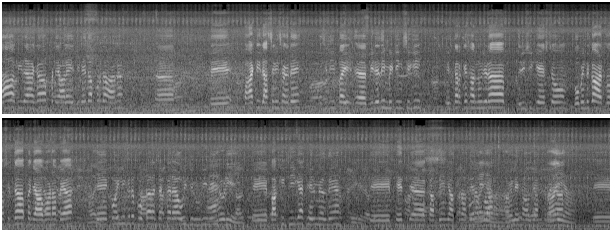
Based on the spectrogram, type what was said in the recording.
ਆਹ ਵੀਰ ਹੈਗਾ ਪਟਿਆਲੇ ਜ਼ਿਲ੍ਹੇ ਦਾ ਪ੍ਰਧਾਨ। ਅਹ, ਤੇ ਪਾਰਟੀ ਦੱਸ ਨਹੀਂ ਸਕਦੇ। ਇਸ ਲਈ ਬਾਈ ਵੀਰੇ ਦੀ ਮੀਟਿੰਗ ਸੀਗੀ। ਇਸ ਕਰਕੇ ਸਾਨੂੰ ਜਿਹੜਾ ਰਿਸ਼ੀਕੇਸ਼ ਤੋਂ ਗੋਬਿੰਦ ਘਾਟ ਤੋਂ ਸਿੱਧਾ ਪੰਜਾਬ ਆਉਣਾ ਪਿਆ। ਤੇ ਕੋਈ ਨਹੀਂ ਵੀਰੇ ਵੋਟਾਂ ਦਾ ਚੱਕਰ ਹੈ ਉਹ ਵੀ ਜ਼ਰੂਰੀ ਨੇ। ਜ਼ਰੂਰੀ ਹੈ ਜੀ। ਤੇ ਬਾਕੀ ਠੀਕ ਹੈ ਫਿਰ ਮਿਲਦੇ ਆ ਤੇ ਫਿਰ ਕਰਦੇ ਆ ਯਾਤਰਾ ਫਿਰ ਆਪਾਂ ਅਗਲੇ ਸਾਲ ਯਾਤਰਾ ਦਾ। ਤੇ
